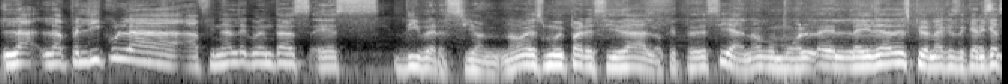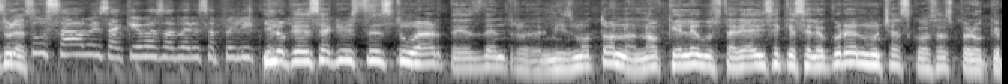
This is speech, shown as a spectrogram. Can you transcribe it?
la, la película, a final de cuentas, es diversión, ¿no? Es muy parecida a lo que te decía, ¿no? Como la, la idea de espionajes de Pues es que caricaturas. tú sabes a qué vas a ver esa película. Y lo que decía Kristen Stewart es dentro del mismo tono, ¿no? ¿Qué le gustaría? Dice que se le ocurren muchas cosas, pero que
